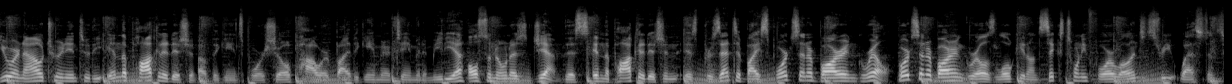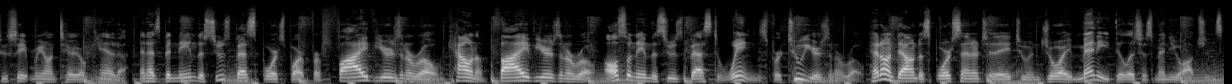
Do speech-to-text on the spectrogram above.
You are now tuning into the In the Pocket edition of the Game Sports Show, powered by the Game Entertainment and Media, also known as GEM. This In the Pocket edition is presented by Sports Center Bar and Grill. Sports Center Bar and Grill is located on 624 Wellington Street West in Sault Ste. Marie, Ontario, Canada, and has been named the Soo's Best Sports Bar for five years in a row. Count them, five years in a row. Also named the Soo's Best Wings for two years in a row. Head on down to Sports Center today to enjoy many delicious menu options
